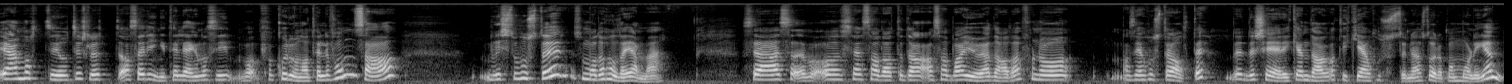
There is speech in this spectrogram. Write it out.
jeg måtte jo til slutt altså, ringe til legen og si For koronatelefonen sa hvis du hoster, så må du holde deg hjemme. Så jeg, så jeg sa da at da, altså, hva gjør jeg da, da? For nå Altså, jeg hoster alltid. Det, det, skjer ikke en dag at ikke jeg hoster når jeg står opp om morgenen.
